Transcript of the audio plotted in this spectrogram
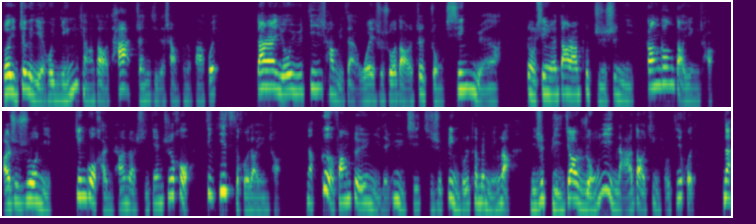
所以这个也会影响到他整体的上分的发挥。当然，由于第一场比赛我也是说到了这种新援啊，这种新援当然不只是你刚刚到英超，而是说你经过很长一段时间之后第一次回到英超。那各方对于你的预期其实并不是特别明朗，你是比较容易拿到进球机会的。那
